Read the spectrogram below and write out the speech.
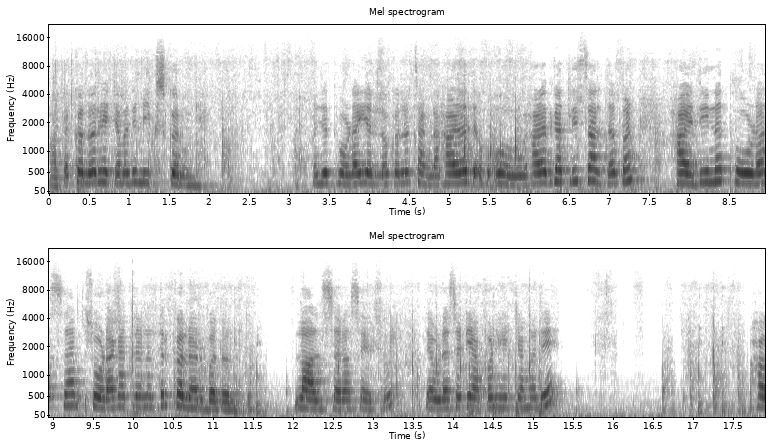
आता कलर ह्याच्यामध्ये मिक्स करून घ्या. म्हणजे थोडा येल्लो कलर चांगला. हळद हो हळद घातली चालतं पण हळदीनं थोडासा सोडा घातल्यानंतर कलर बदलतो. लालसर असा येतो. तेवढ्यासाठी आपण ह्याच्यामध्ये हा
